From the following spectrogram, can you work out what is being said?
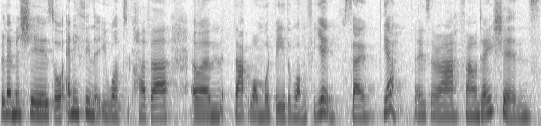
blemishes or anything that you want to cover, um, that one would be the one for you. So yeah, those are our foundations.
